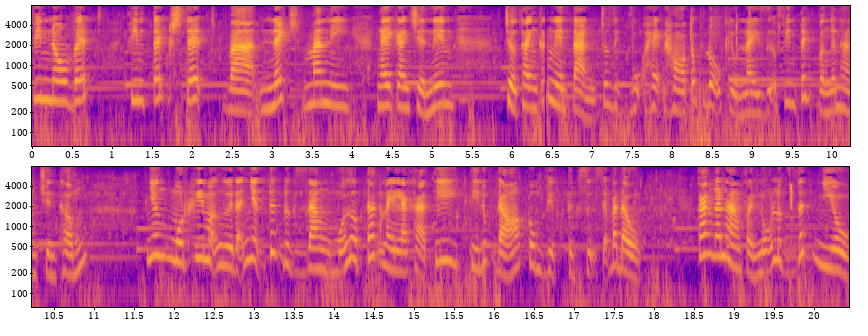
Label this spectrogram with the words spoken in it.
Finovate, Fintech State và Next Money ngày càng trở nên trở thành các nền tảng cho dịch vụ hẹn hò tốc độ kiểu này giữa fintech và ngân hàng truyền thống. Nhưng một khi mọi người đã nhận thức được rằng mối hợp tác này là khả thi thì lúc đó công việc thực sự sẽ bắt đầu. Các ngân hàng phải nỗ lực rất nhiều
